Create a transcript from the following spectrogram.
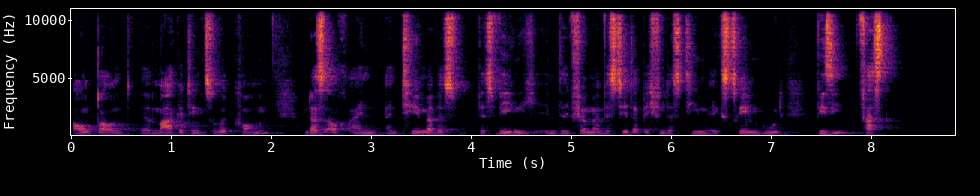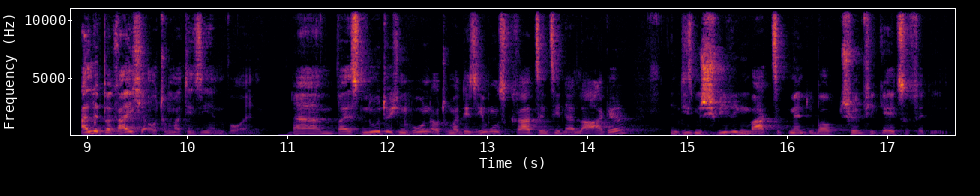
Outbound äh, Marketing zurückkommen, und das ist auch ein, ein Thema, wes, weswegen ich in die Firma investiert habe. Ich finde das Team extrem gut, wie sie fast alle Bereiche automatisieren wollen. Mhm. Ähm, weil es nur durch einen hohen Automatisierungsgrad sind sie in der Lage, in diesem schwierigen Marktsegment überhaupt schön viel Geld zu verdienen.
